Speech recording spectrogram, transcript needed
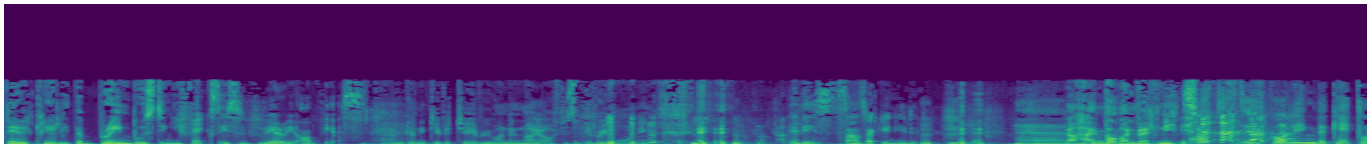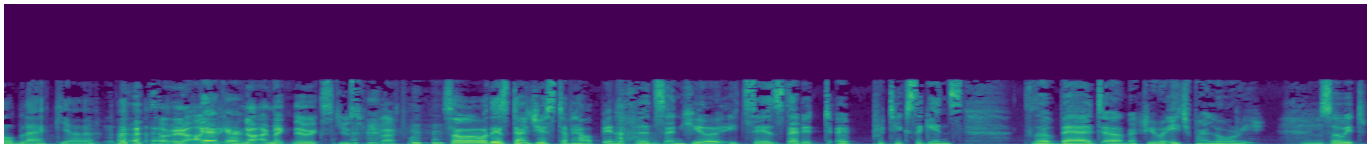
very clearly. The brain boosting effects is very obvious. I'm going to give it to everyone in my office every morning. Elize, sounds like you need it. Ja, I'm the one that needs it. They're calling the kettle black, yeah. So, uh, I, okay. No, I make no excuse for that one. So there's digestive health benefits, and here it says that it uh, protects against the bad uh, bacteria H. pylori. So it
